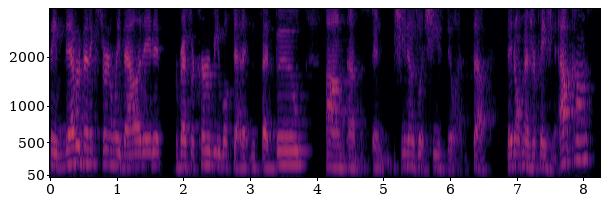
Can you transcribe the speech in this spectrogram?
They've never been externally validated. Professor Kilby looked at it and said, boo, um, uh, and she knows what she's doing. So they don't measure patient outcomes.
